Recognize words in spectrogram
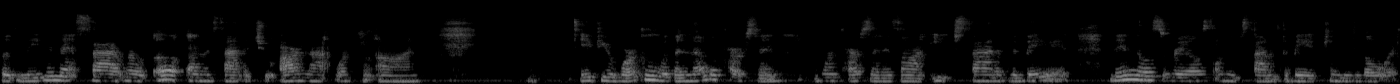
but leaving that side rail up on the side that you are not working on. If you're working with another person one person is on each side of the bed, then those rails on each side of the bed can be lowered.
